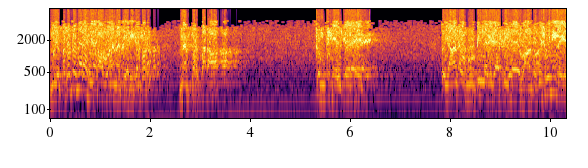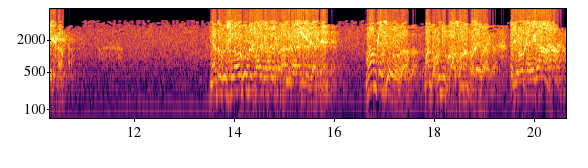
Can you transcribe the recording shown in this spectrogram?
مجھے پتا تو میرا حساب ہونے میں تیاری کر پڑا میں پڑھتا رہا۔ تم کھیلتے رہے۔ تو یہاں تو بوٹی لگ جاتی ہے، وہاں تو کچھ بھی نہیں لگے گا۔ یہاں تو کسی اور کو بٹھا کے پیپر حل کرا لیے جاتے ہیں۔ وہاں کیسے ہوگا؟ وہاں تو خود ہی پاس ہونا پڑے گا۔ تو جب وہ کہے گا نا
